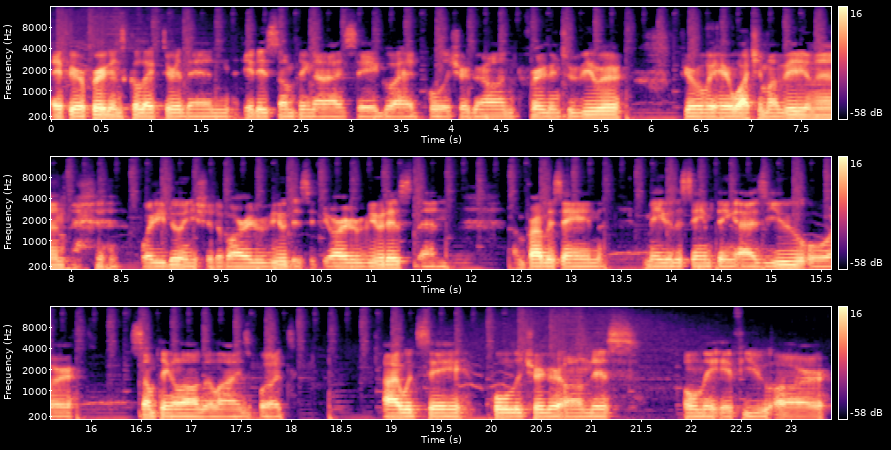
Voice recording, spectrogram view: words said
If you're a fragrance collector, then it is something that I say go ahead, pull the trigger on. Fragrance reviewer, if you're over here watching my video, man, what are you doing? You should have already reviewed this. If you already reviewed this, then I'm probably saying maybe the same thing as you or something along the lines, but I would say pull the trigger on this only if you are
